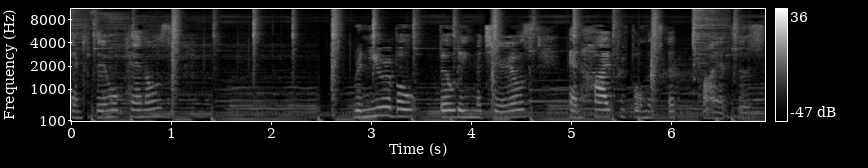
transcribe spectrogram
and thermal panels, renewable building materials, and high performance appliances.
